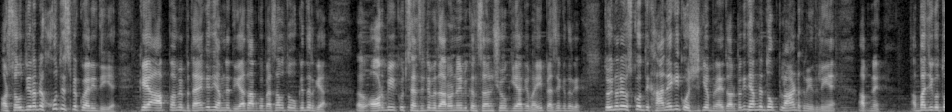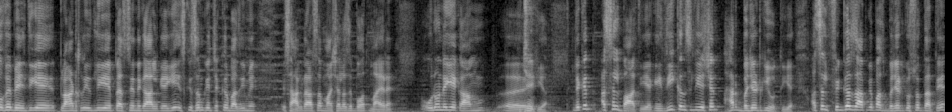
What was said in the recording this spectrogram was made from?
اور سعودی عرب نے خود اس پہ کوئری دی ہے کہ آپ ہمیں بتائیں کہ جی ہم نے دیا تھا آپ کو پیسہ وہ تو وہ کدھر گیا؟ اور بھی کچھ سینسٹیو اداروں نے بھی کنسرن شو کیا کہ بھائی پیسے کدھر گئے؟ تو انہوں نے اس کو دکھانے کی کوشش کی بنیادی طور پہ کہ جی ہم نے دو پلانٹ خرید لیے ہیں اپنے۔ ابا جی کو تحفے بھیج دیے پلانٹ خرید لیے پیسے نکال کے یہ اس قسم کے چکر بازی میں اسحاق ڈار صاحب ماشاءاللہ سے بہت ماہر ہیں۔ انہوں نے یہ کام جی۔ کیا۔ لیکن اصل بات یہ ہے کہ ریکنسلیشن ہر بجٹ کی ہوتی ہے۔ اصل فگرز آپ کے پاس بجٹ کے اس وقت آتے ہیں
